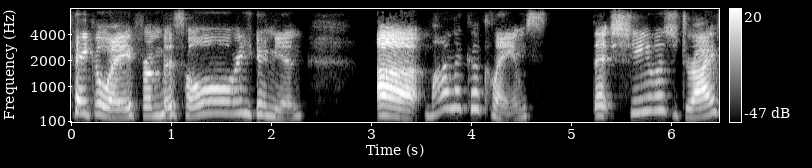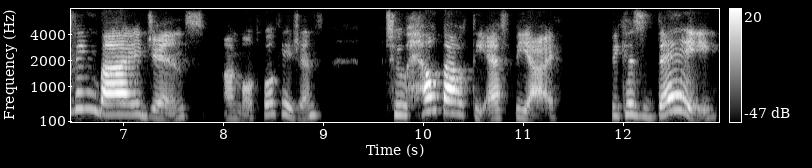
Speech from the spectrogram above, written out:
takeaway from this whole reunion, uh, Monica claims that she was driving by Jen's on multiple occasions to help out the FBI because they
